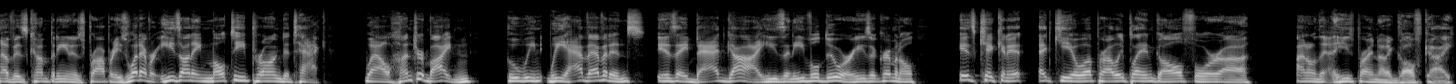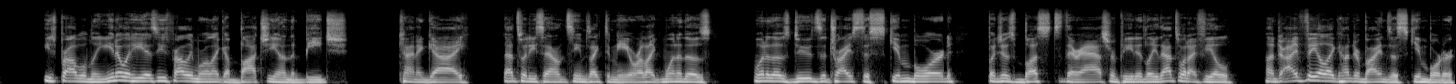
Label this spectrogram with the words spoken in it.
of his company and his properties, whatever. He's on a multi pronged attack. While Hunter Biden, who we, we have evidence is a bad guy, he's an evil doer, he's a criminal, is kicking it at Kiawah, probably playing golf or, uh, I don't think he's probably not a golf guy. He's probably, you know what he is? He's probably more like a bocce on the beach kind of guy. That's what he sounds seems like to me, or like one of those one of those dudes that tries to skimboard but just busts their ass repeatedly. That's what I feel Hunter, I feel like Hunter Biden's a skimboarder.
